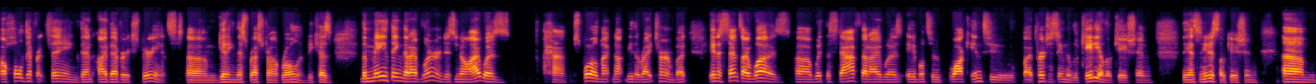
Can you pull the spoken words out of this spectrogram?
a whole different thing than I've ever experienced um, getting this restaurant rolling. Because the main thing that I've learned is, you know, I was spoiled might not be the right term, but in a sense, I was uh, with the staff that I was able to walk into by purchasing the Leucadia location, the Encinitas location. Um,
